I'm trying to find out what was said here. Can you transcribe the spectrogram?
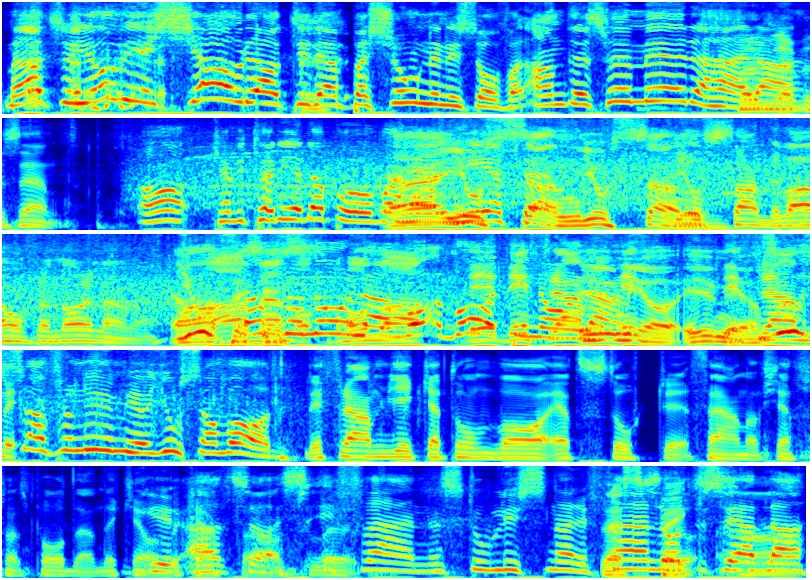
Men alltså jag vill ge shout-out till den personen i så fall. Anders, vem är det här? 100%. Ja, kan vi ta reda på vad hen heter? Jossan, Jossan. Jossan, det var hon från Norrland va? Ja, Jossan precis. från Norrland, var- Va- vart det- i det fram- Norrland? Umeå, Umeå. Det fram- Jossan från Umeå, Jossan vad? Det framgick att hon var ett stort eh, fan av Käftsmällspodden, det kan jag Gud, bekräfta. alltså, absolut. fan, en stor lyssnare. Fan Respekt. låter, så jävla, Ja.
